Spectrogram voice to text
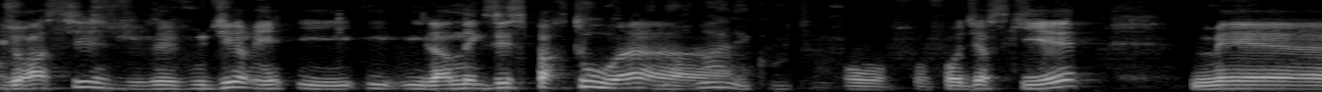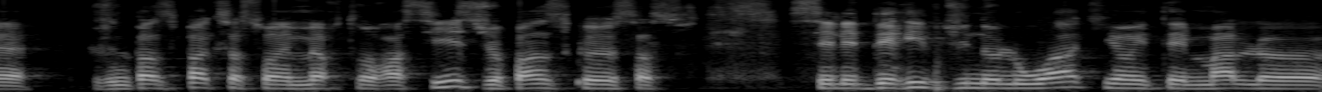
du racisme, je vais vous dire, il, en existe partout. Hein. Il faut, faut, dire ce qui est. Mais je ne pense pas que ce soit un meurtre raciste. Je pense que c'est les dérives d'une loi qui ont été mal, euh,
